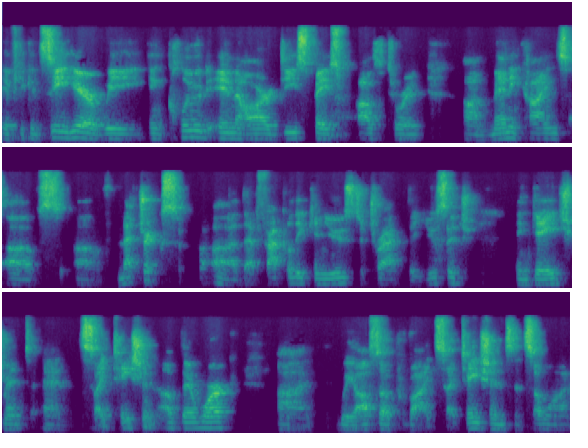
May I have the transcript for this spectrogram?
if you can see here, we include in our DSpace repository um, many kinds of, of metrics uh, that faculty can use to track the usage, engagement, and citation of their work. Uh, we also provide citations and so on.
